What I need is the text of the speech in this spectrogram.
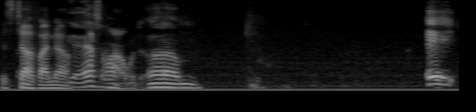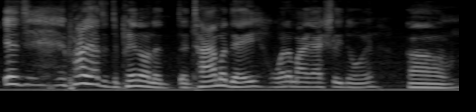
It's tough, I know. yeah, that's a hard one. Um, it, it it probably has to depend on the, the time of day. What am I actually doing? Um,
